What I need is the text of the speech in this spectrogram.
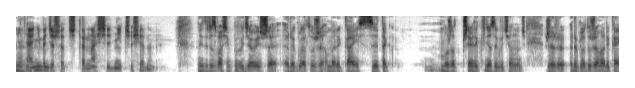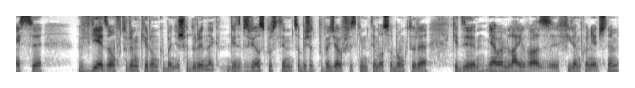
Mhm. Nie będzie szedł 14 dni czy 7. No i teraz właśnie powiedziałeś, że regulatorzy amerykańscy, tak można przynajmniej taki wniosek wyciągnąć, że regulatorzy amerykańscy wiedzą, w którym kierunku będzie szedł rynek. Więc w związku z tym, co byś odpowiedział wszystkim tym osobom, które kiedy miałem live'a z filmem koniecznym,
